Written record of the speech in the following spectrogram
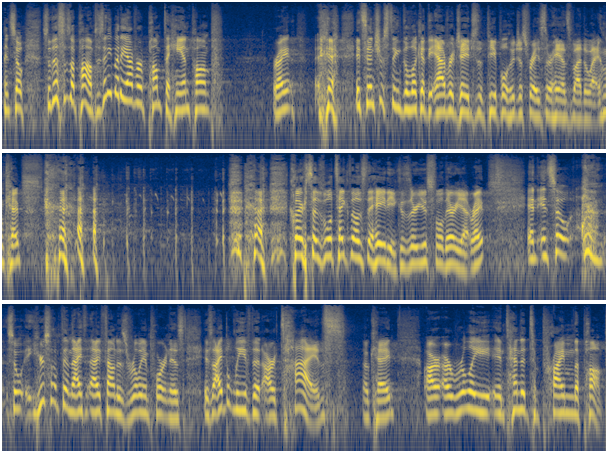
And so, so this is a pump. Has anybody ever pumped a hand pump? Right? it's interesting to look at the average age of the people who just raised their hands, by the way, okay? Claire says, we'll take those to Haiti because they're useful there yet, right? And, and so, so here's something I, I found is really important is, is I believe that our tithes, okay, are, are really intended to prime the pump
